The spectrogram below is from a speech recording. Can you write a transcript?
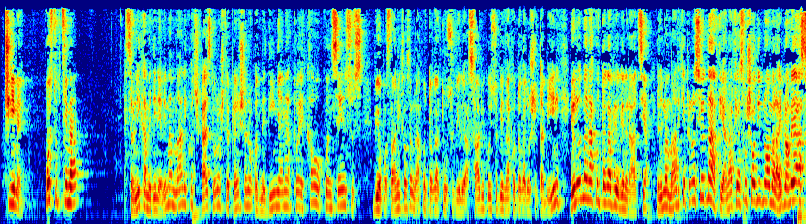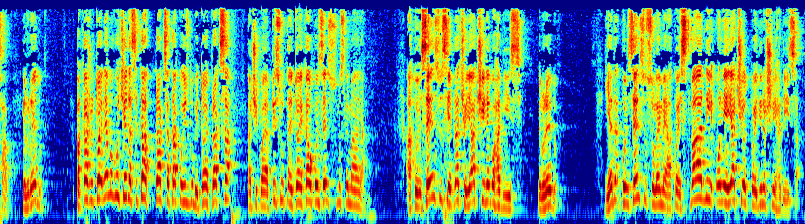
čime? Postupcima stanovnika Medine. Ili ima mali ko će kazati ono što je prenešeno od Medinjana, to je kao konsensus. Bio poslanik, sam nakon toga tu su bili asabi koji su bili nakon toga došli tabini i on je odmah nakon toga bio generacija. Ili ima Malik je prenosio od Nafija, Nafija slušao od Ibn Omara, Ibn Omara je asab. Je u redu? Pa kažu, to je nemoguće da se ta praksa tako izgubi. To je praksa znači koja je prisutna i to je kao konsensus muslimana. A konsensus je, braćo, jači nego hadisi. Je u redu? Jedan konsensus u Leme, ako je stvarni, on je jači od pojedinačnih hadisa.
